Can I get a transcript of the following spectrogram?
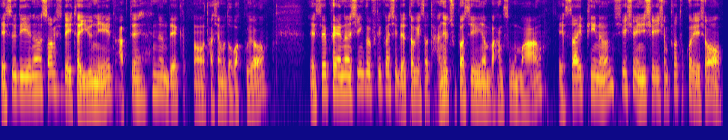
SD는 서비스 데이터 유닛 앞에 했는데 어, 다시 한번 넣어봤고요. SFN은 싱글 프리퀀시 네트워크에서 단일 주파수에 의한 방송망, SIP는 세션 이니시에이션 프로토콜에서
